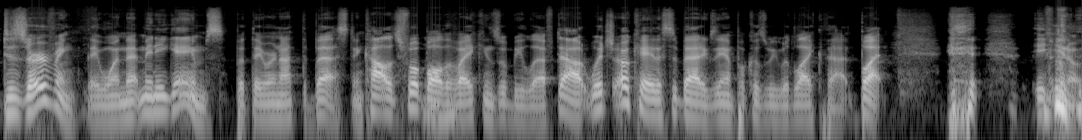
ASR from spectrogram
deserving. They won that many games, but they were not the best. In college football, the mm-hmm. Vikings would be left out, which okay, that's a bad example because we would like that. But you know,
